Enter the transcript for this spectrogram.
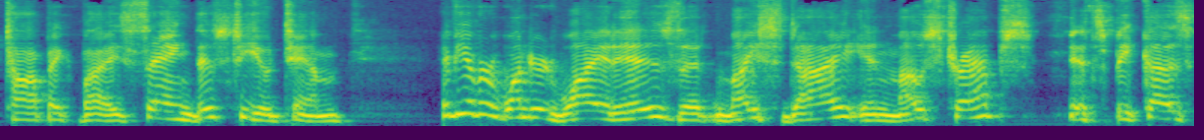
topic by saying this to you, Tim. Have you ever wondered why it is that mice die in mouse traps? It's because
